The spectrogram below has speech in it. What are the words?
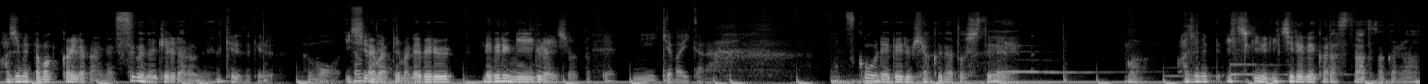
始めたばっかりだからね、すぐ抜けるだろうねい。けるいける。もう一何瞬で回もやって今レベル、レベル2ぐらいにしよう。だって。に行けばいいかな。マツコレベル100だとして、まあ、初めて 1, 1レベルからスタートだから、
